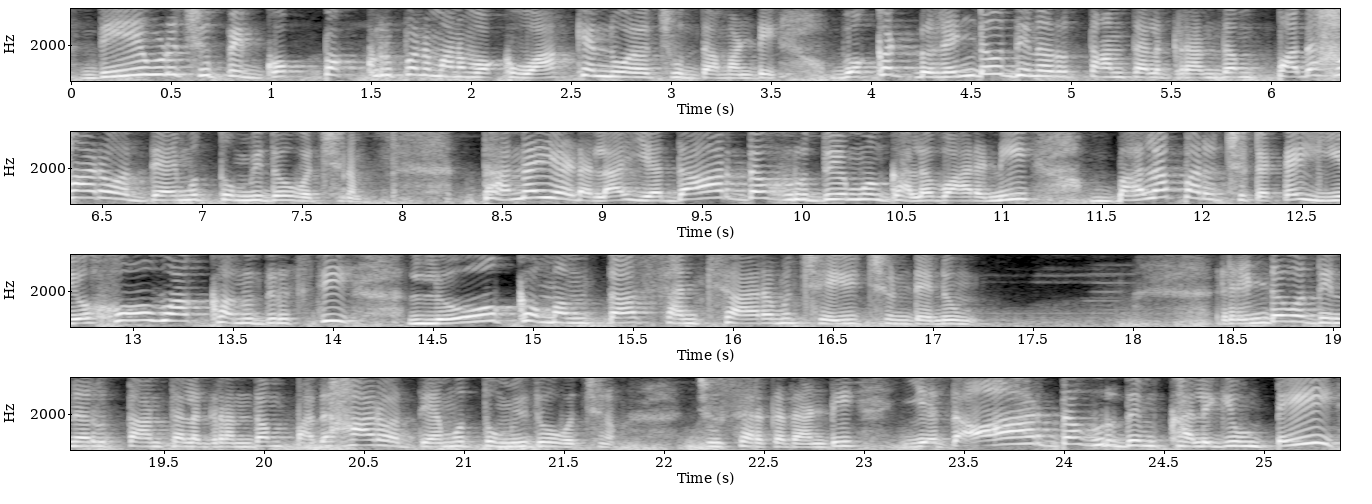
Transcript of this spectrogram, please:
దేవుడు చూపే గొప్ప కృపను మనం ఒక వాక్యం ద్వారా చూద్దామండి. ఒక రెండో దినవృత్తాంతాల గ్రంథం పదహారో అధ్యాయము తొమ్మిదో వచనం. తన ఎడల యథార్థ హృదయము గలవారిని బలపరుచుటకై యహోవా కనుదృష్టి లోకమంతా సంచారము చేయుచుండెను. రెండవ దినవృత్తాంతాల గ్రంథం పదహారో అధ్యాయము తొమ్మిదో వచనం. చూశారు కదండి యథార్థ హృదయం కలిగి ఉంటే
